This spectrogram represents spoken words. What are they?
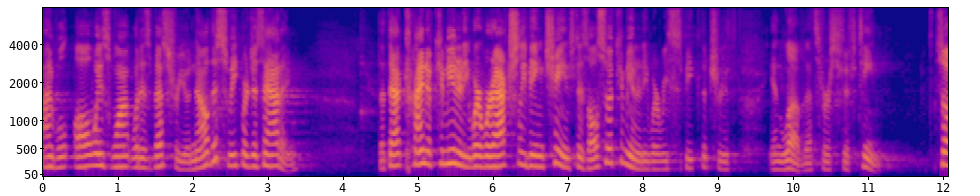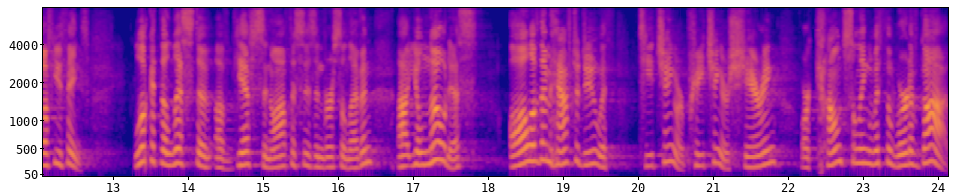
I will always want what is best for you. Now this week we're just adding that that kind of community where we're actually being changed is also a community where we speak the truth in love. That's verse 15. So, a few things. Look at the list of, of gifts and offices in verse 11. Uh, you'll notice all of them have to do with teaching or preaching or sharing or counseling with the Word of God.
